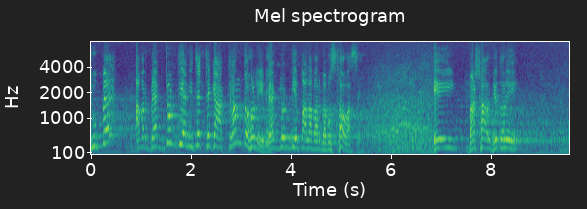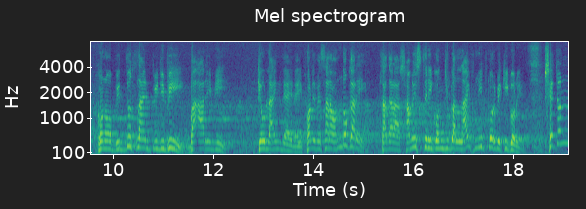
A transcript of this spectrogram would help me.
ঢুকবে আবার ব্যাকডোর দিয়ে নিচের থেকে আক্রান্ত হলে ব্যাকডোর দিয়ে পালাবার ব্যবস্থাও আছে। এই বাসার ভেতরে কোন বিদ্যুৎ লাইন পিডিপি বা আরইবি কেউ লাইন দেয় নাই। ফলে বেচারা অন্ধকারে তারা স্বামী স্ত্রী কঞ্জুগাল লাইফ লিড করবে কি করে? সেজন্য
